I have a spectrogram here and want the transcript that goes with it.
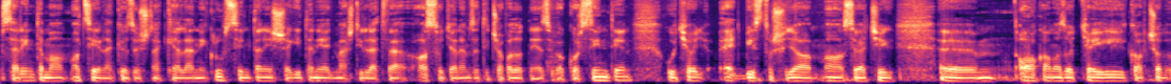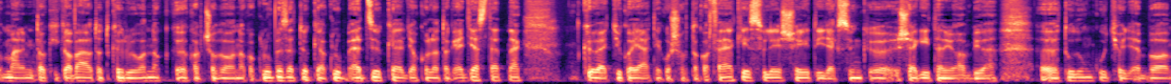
szerintem a, a célnek közösnek kell lenni klub szinten is segíteni egymást, illetve az, hogyha a nemzeti csapatot nézzük, akkor szintén. Úgyhogy egy biztos, hogy a, a szövetség ö, alkalmazottjai kapcsolatban, mármint akik a vállalatot körül vannak, kapcsolatban vannak a klubvezetőkkel, a klub edzőkkel gyakorlatilag egyeztetnek, követjük a játékosoknak a felkészülését, igyekszünk segíteni, amivel tudunk, úgyhogy ebbe a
